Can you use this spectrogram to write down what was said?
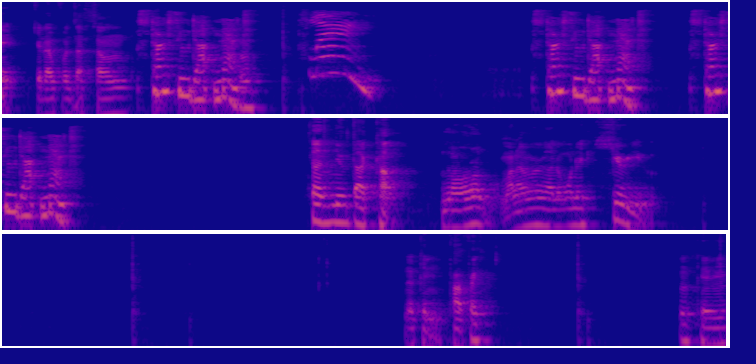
Hey, get up with that sound. Starsu.net. Oh. Hmm? Play! Starsu.net. Starsu.net. Sendnews.com. Lord, whatever, I don't want to hear you. Looking perfect. Okay. Do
